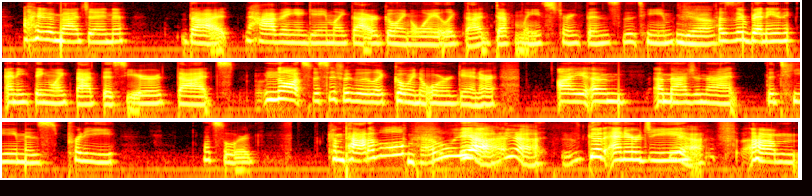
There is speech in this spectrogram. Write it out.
I'd imagine that having a game like that or going away like that definitely strengthens the team. Yeah. Has there been any, anything like that this year that not specifically like going to Oregon or I um imagine that the team is pretty what's the word? Compatible? Compatible? Yeah. Yeah. Good energy. Yeah. Um,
